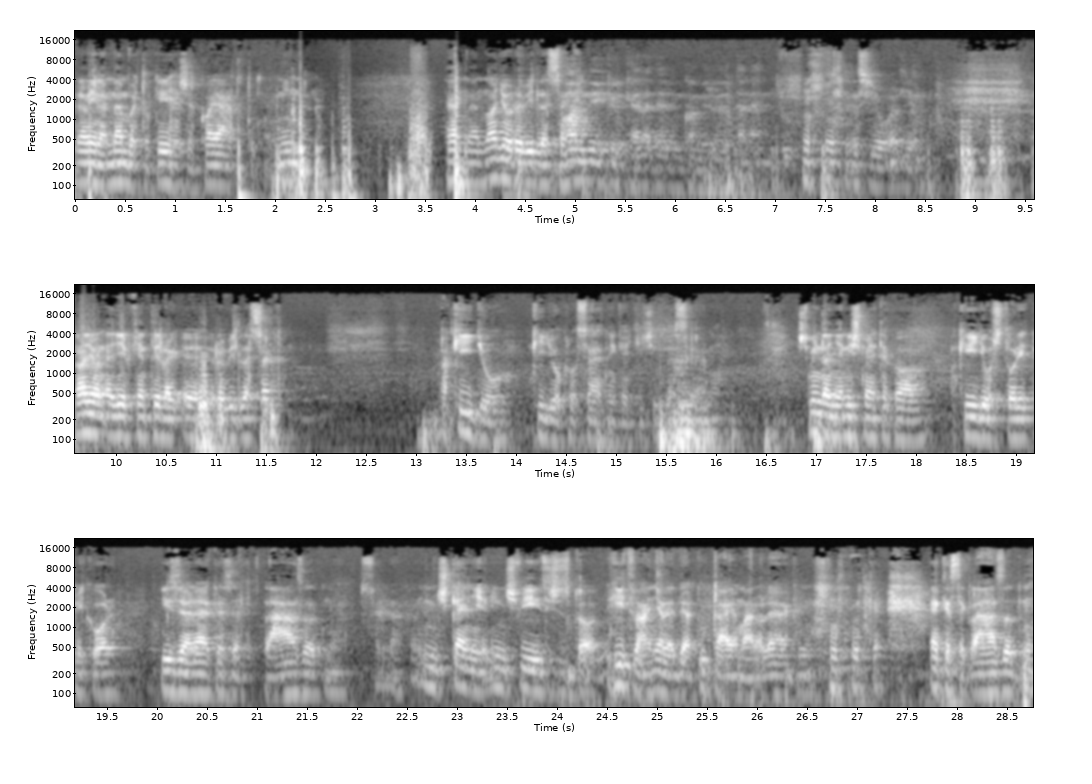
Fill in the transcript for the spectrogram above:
Remélem nem vagytok éhesek, kajáltatok, meg minden. Nem, nem, nagyon rövid leszek. Van nékünk eledelünk, amiről te nem Ez jó, az jó. Nagyon egyébként tényleg rövid leszek. A kígyó, kígyókról szeretnék egy kicsit beszélni. És mindannyian ismertek a, a kígyó sztorit, mikor Izrael elkezdett lázadni, mondják, nincs kenyér, nincs víz, és ezt a hitvány eledet utálja már a lelkünk. Elkezdtek lázadni.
